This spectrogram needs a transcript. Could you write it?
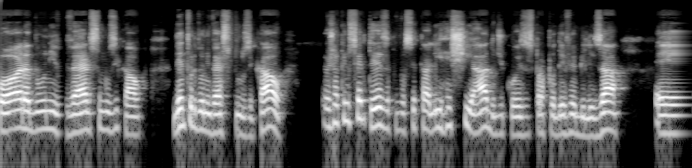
fora do universo musical. Dentro do universo musical, eu já tenho certeza que você está ali recheado de coisas para poder viabilizar é,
